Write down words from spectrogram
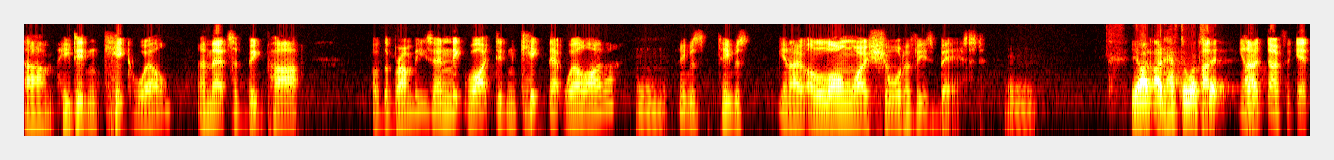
Um, he didn't kick well, and that's a big part of the Brumbies. And Nick White didn't kick that well either. Mm. He was he was you know a long way short of his best. Yeah, I'd, I'd have to watch But that. you know, don't forget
